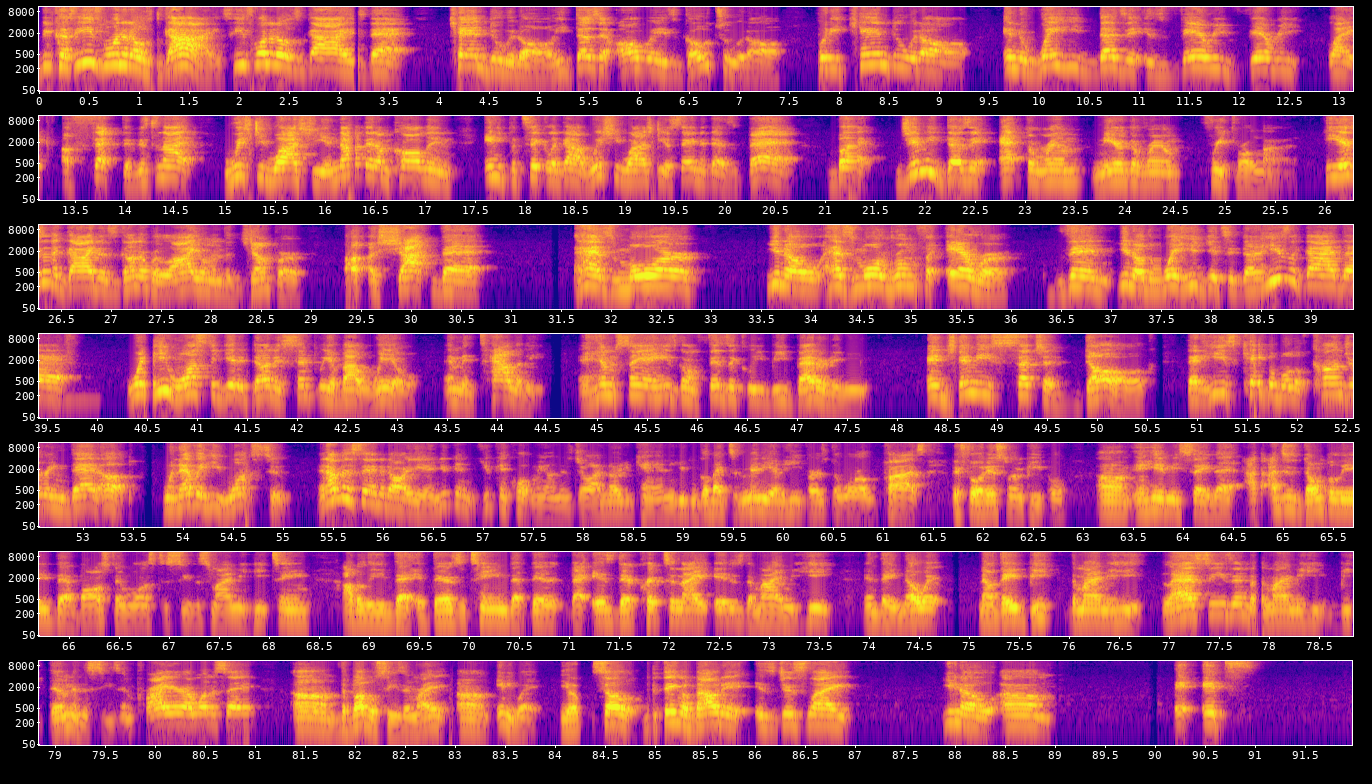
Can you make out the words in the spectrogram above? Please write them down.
because he's one of those guys. He's one of those guys that can do it all. He doesn't always go to it all, but he can do it all. And the way he does it is very, very like effective. It's not wishy-washy. And not that I'm calling any particular guy wishy-washy or saying that that's bad, but Jimmy does it at the rim, near the rim, free throw line. He isn't a guy that's gonna rely on the jumper a, a shot that has more, you know, has more room for error than you know the way he gets it done. He's a guy that when he wants to get it done is simply about will and mentality and him saying he's going to physically be better than you. And Jimmy's such a dog that he's capable of conjuring that up whenever he wants to. And I've been saying it all year, and you can you can quote me on this, Joe. I know you can, and you can go back to many of the Heat versus the World pods before this one, people, um, and hear me say that. I, I just don't believe that Boston wants to see this Miami Heat team. I believe that if there's a team that there that is their kryptonite, it is the Miami Heat, and they know it. Now they beat the Miami Heat last season, but the Miami Heat beat them in the season prior. I want to say, um, the bubble season, right? Um, anyway, Yep. So the thing about it is just like, you know, um, it, it's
